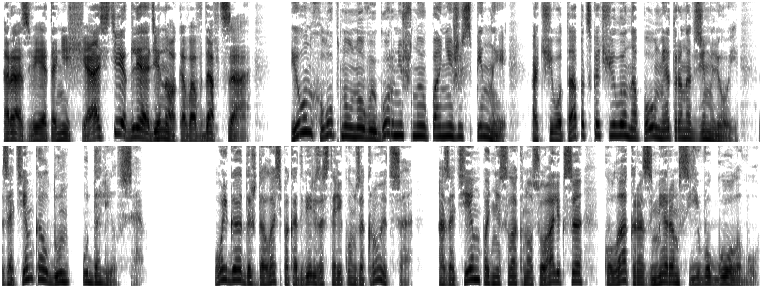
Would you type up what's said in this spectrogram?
Разве это не счастье для одинокого вдовца?» И он хлопнул новую горничную пониже спины, отчего та подскочила на полметра над землей. Затем колдун удалился. Ольга дождалась, пока дверь за стариком закроется, а затем поднесла к носу Алекса кулак размером с его голову.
